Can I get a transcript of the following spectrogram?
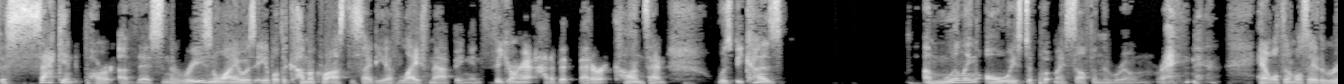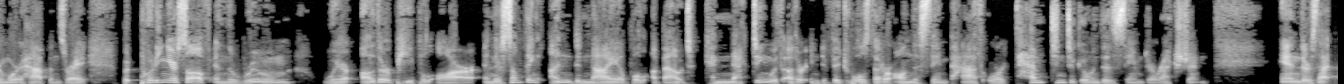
the second part of this, and the reason why I was able to come across this idea of life mapping and figuring out how to get better at content was because I'm willing always to put myself in the room, right? Hamilton will say the room where it happens, right? But putting yourself in the room where other people are. And there's something undeniable about connecting with other individuals that are on the same path or attempting to go into the same direction. And there's that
